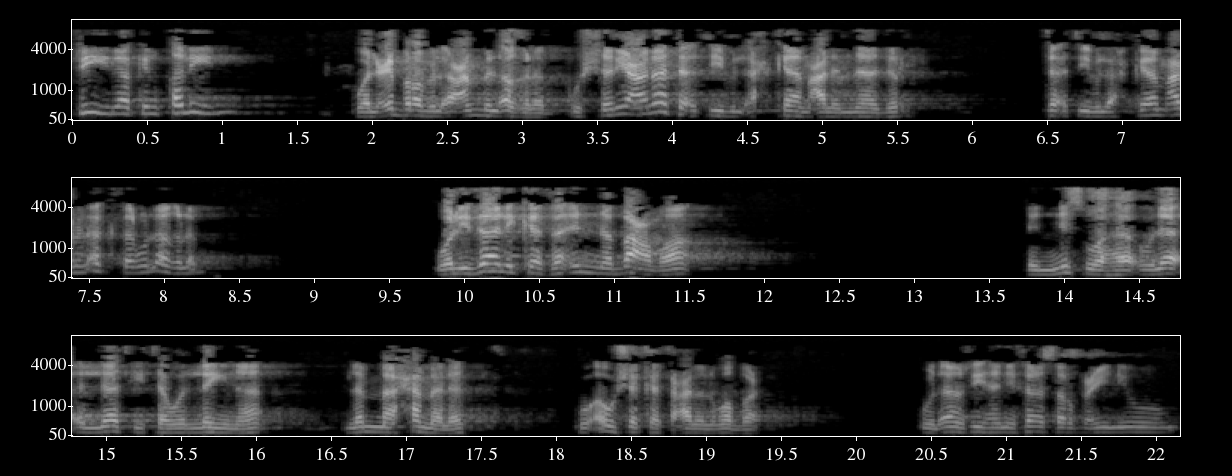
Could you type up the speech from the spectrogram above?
في لكن قليل. والعبرة بالأعم الأغلب. والشريعة لا تأتي بالأحكام على النادر تأتي بالأحكام على الأكثر والأغلب. ولذلك فإن بعض النسوة هؤلاء اللاتي تولين لما حملت وأوشكت على الوضع والآن فيها نفاس أربعين يوم.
